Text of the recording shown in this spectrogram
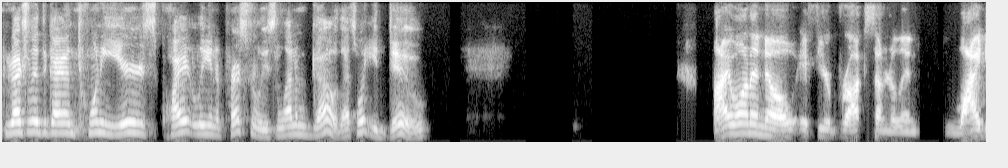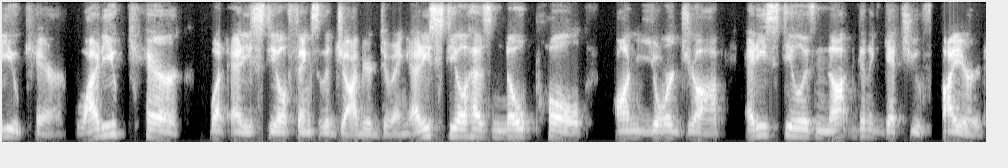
congratulate the guy on 20 years quietly in a press release and let him go. That's what you do. I want to know if you're Brock Sunderland, why do you care? Why do you care what Eddie Steele thinks of the job you're doing? Eddie Steele has no pull on your job. Eddie Steele is not going to get you fired.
